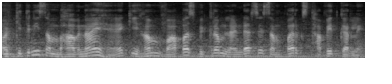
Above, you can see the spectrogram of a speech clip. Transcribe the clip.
और कितनी संभावनाएँ हैं कि हम वापस विक्रम लैंडर से संपर्क स्थापित कर लें?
